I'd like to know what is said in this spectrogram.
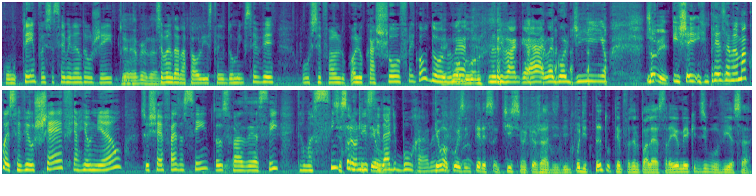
Com o tempo vai se assemelhando ao jeito. É, é verdade. Você vai andar na Paulista de domingo, você vê. Ou você fala, olha, o cachorro, fala igual o dono, É igual né? o dono. Devagar, ou é gordinho. E- Sabe- E, che- empresa é a mesma coisa. Você vê o chefe, a reunião, se o chefe faz assim, todos fazem assim. Então, uma sincronicidade um- burra, né? Tem uma coisa interessantíssima que eu já, de- de- depois de tanto tempo fazendo palestra, eu meio que desenvolvi essa,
